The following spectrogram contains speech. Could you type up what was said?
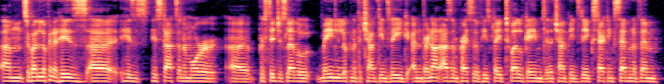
Um, so kind of looking at his uh, his his stats on a more uh, prestigious level, mainly looking at the Champions League, and they're not as impressive. He's played twelve games in the Champions League, starting seven of them,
